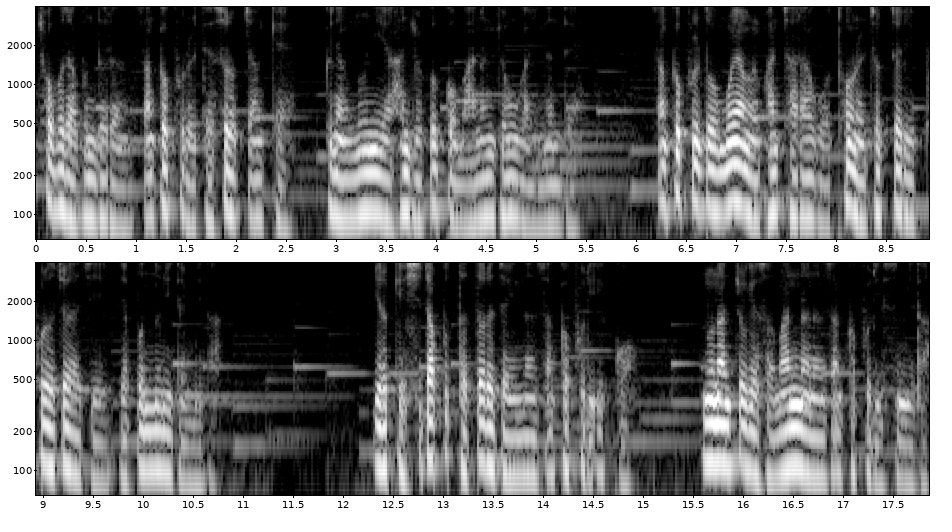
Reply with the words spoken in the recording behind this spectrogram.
초보자분들은 쌍꺼풀을 대수롭지 않게 그냥 눈 위에 한 줄 긋고 마는 경우가 있는데 쌍꺼풀도 모양을 관찰하고 톤을 적절히 풀어줘야지 예쁜 눈이 됩니다. 이렇게 시작부터 떨어져 있는 쌍꺼풀이 있고 눈 안 쪽에서 만나는 쌍꺼풀이 있습니다.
